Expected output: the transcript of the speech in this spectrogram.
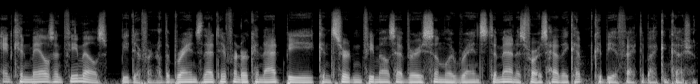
And can males and females be different? Are the brains that different, or can that be? Can certain females have very similar brains to men as far as how they could be affected by concussion?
